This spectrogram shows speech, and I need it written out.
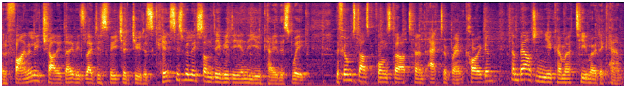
And finally, Charlie David's latest feature, Judas Kiss, is released on DVD in the UK this week. The film stars porn star turned actor Brent Corrigan and Belgian newcomer Timo Descamps,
